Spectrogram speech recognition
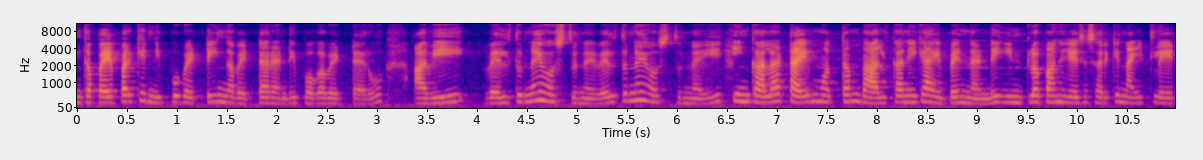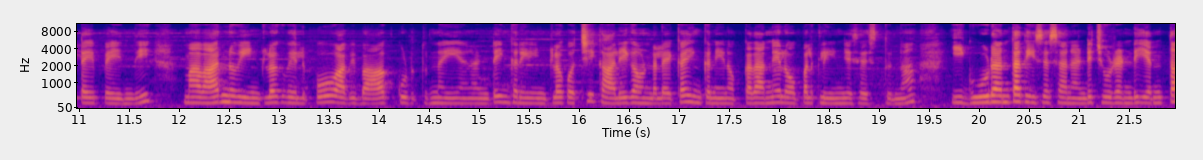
ఇంకా పేపర్కి నిప్పు పెట్టి ఇంకా పెట్టారండి పొగ పెట్టారు. అవి వెళ్తున్నాయి వస్తున్నాయి వెళ్తున్నాయి వస్తున్నాయి. ఇంకా అలా టైం మొత్తం బాల్కనీకి అయిపోయిందండి. ఇంట్లో పని చేసేసరికి నైట్ లేట్ అయిపోయింది. మా వారు నువ్వు ఇంట్లోకి వెళ్ళిపో అవి బాగా కుడుతున్నాయి అని అంటే ఇంకా నేను ఇంట్లోకి వచ్చి ఖాళీగా ఉండలేక ఇంకా నేను ఒక్కదాన్నే లోపల క్లీన్ చేసేస్తున్నా. ఈ గూడంతా తీసేసానండి. చూడండి ఎంత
